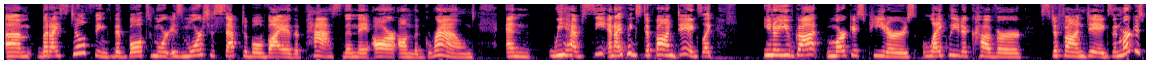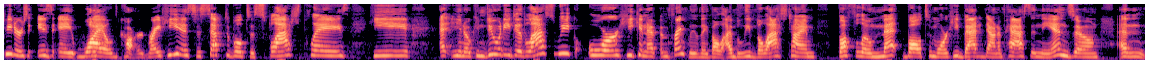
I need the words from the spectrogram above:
Um, but I still think that Baltimore is more susceptible via the pass than they are on the ground. And we have seen, and I think Stefon Diggs, like, you know, you've got Marcus Peters likely to cover Stefon Diggs. And Marcus Peters is a wild card, right? He is susceptible to splash plays. He, eh, you know, can do what he did last week, or he can, and frankly, I believe the last time Buffalo met Baltimore, he batted down a pass in the end zone and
